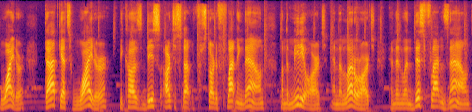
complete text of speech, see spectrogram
wider. That gets wider because these arches start, started flattening down on the medial arch and the lateral arch. And then when this flattens down,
